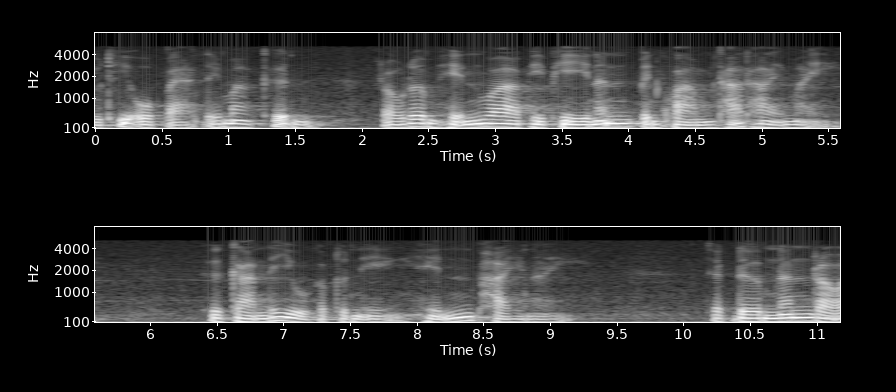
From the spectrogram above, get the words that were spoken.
อยู่ที่โอแปดได้มากขึ้น เราเริ่มเห็นว่าพีพีนั้นเป็นความท้าทายใหม่ คือการได้อยู่กับตนเองเห็นภายใน จากเดิมนั้นเรา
